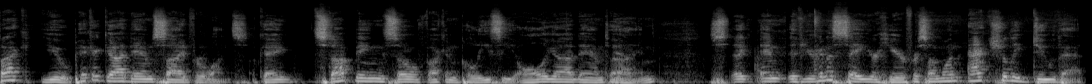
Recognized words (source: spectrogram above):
Fuck you. Pick a goddamn side for once, okay? Stop being so fucking policey all the goddamn time. Like, And if you're gonna say you're here for someone, actually do that.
